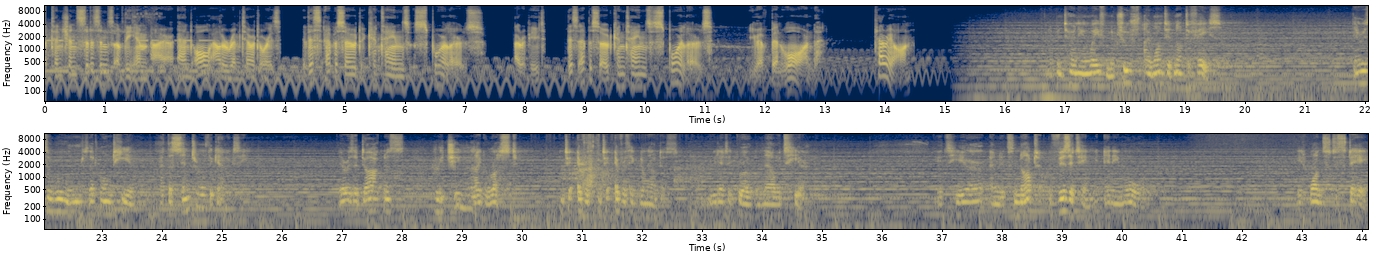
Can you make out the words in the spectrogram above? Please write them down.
Attention, citizens of the Empire and all Outer Rim territories. This episode contains spoilers. I repeat, this episode contains spoilers. You have been warned. Carry on. I've been turning away from a truth I wanted not to face. There is a wound that won't heal at the center of the galaxy. There is a darkness reaching like rust into, into everything around us. We let it grow, and now it's here. It's here, and it's not visiting anymore. It wants to stay.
